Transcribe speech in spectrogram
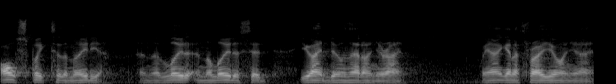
I'll speak to the media. And the leader, and the leader said, You ain't doing that on your own. We ain't going to throw you on your own.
